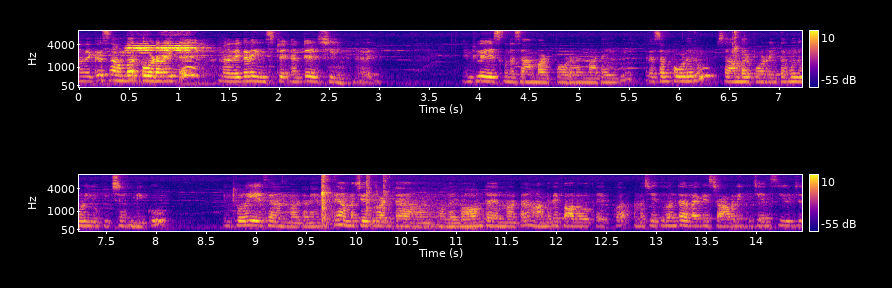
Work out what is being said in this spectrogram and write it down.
నా దగ్గర సాంబార్ పౌడర్ అయితే మన దగ్గర ఇన్స్టెంట్ అంటే అదే ఇంట్లో చేసుకున్న సాంబార్ పౌడర్ అనమాట ఇది. రసం పౌడరు సాంబార్ పౌడర్ ఇంతకుముందు కూడా చూపించాను మీకు. ఇంట్లోనే చేశాను అనమాట నేనైతే. అమ్మ చేతి వంట అలా బాగుంటాయి అనమాట ఆమెదే ఫాలో అవుతాయి ఎక్కువ. అమ్మ చేతి వంట అలాగే శ్రావణి కిచెన్స్ యూజ్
